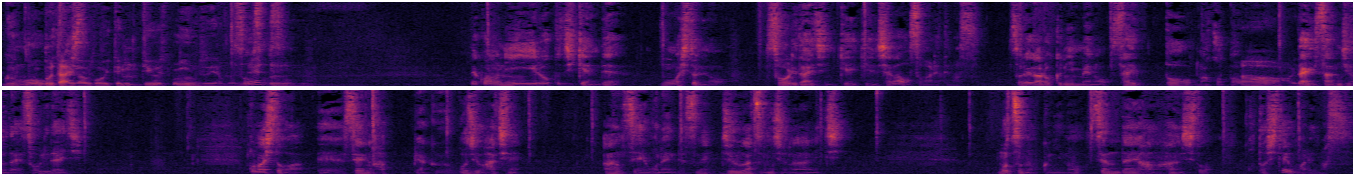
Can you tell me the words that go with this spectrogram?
軍を部隊が動いてるっていう人数やもんね。そうそうそう。でこの226事件でもう一人の総理大臣経験者が襲われてます。それが6人目の斎藤誠。はい。第30代総理大臣、この人は、えー1858年安政5年ですね。10月27日陸奥の国の仙台藩藩主ととして生まれます、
